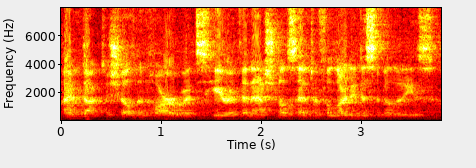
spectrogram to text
I'm Dr. Sheldon Horowitz here at the National Center for Learning Disabilities.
